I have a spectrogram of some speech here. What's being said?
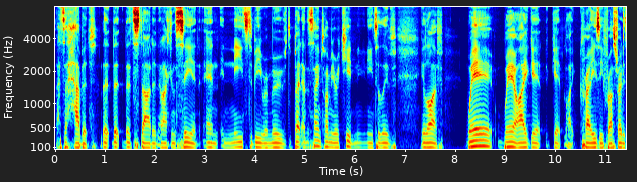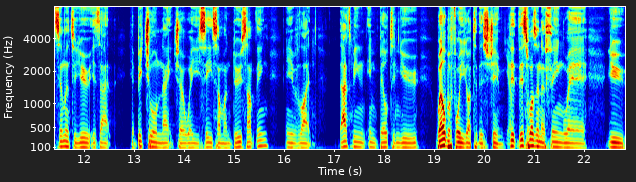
that's a habit that, that that started and I can see it and it needs to be removed. But at the same time you're a kid and you need to live your life. Where where I get get like crazy frustrated, similar to you, is that habitual nature where you see someone do something and you've like that's been inbuilt in you well before you got to this gym. Yep. Th- this wasn't a thing where you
